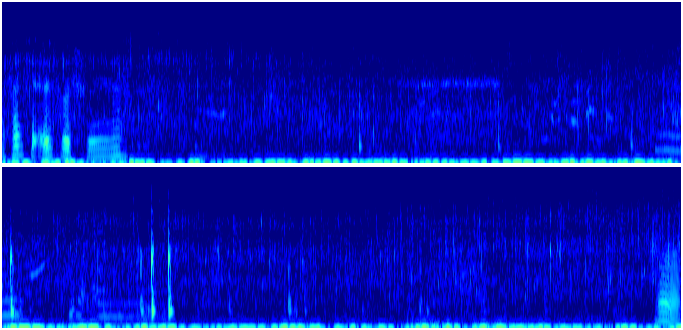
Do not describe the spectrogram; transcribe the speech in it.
I think it is this way, yeah. Ah.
